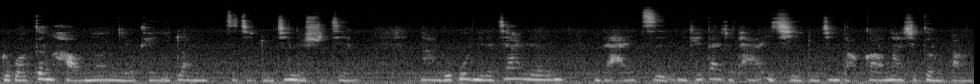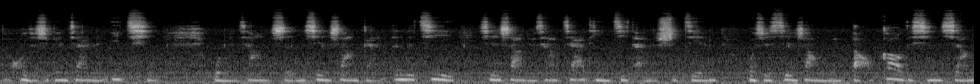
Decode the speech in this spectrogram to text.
如果更好呢，你也可以一段自己读经的时间。那如果你的家人、你的孩子，你可以带着他一起读经祷告，那是更棒的。或者是跟家人一起，我们向神献上感恩的祭，献上有像家庭祭坛的时间，或是献上我们祷告的馨香，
